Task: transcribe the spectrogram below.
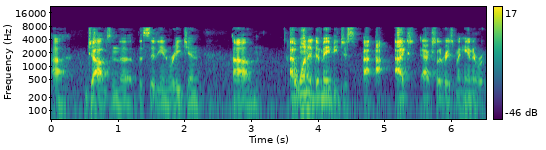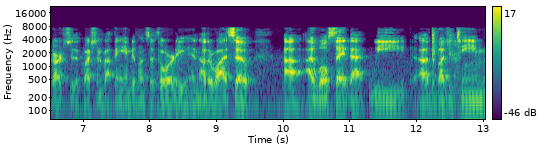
uh, jobs in the, the city and region. Um, I wanted to maybe just, I, I, actually raised my hand in regards to the question about the ambulance authority and otherwise. So uh, I will say that we, uh, the budget team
